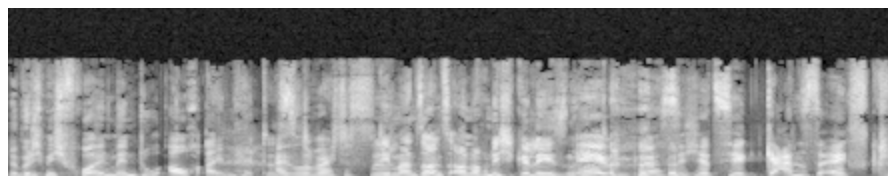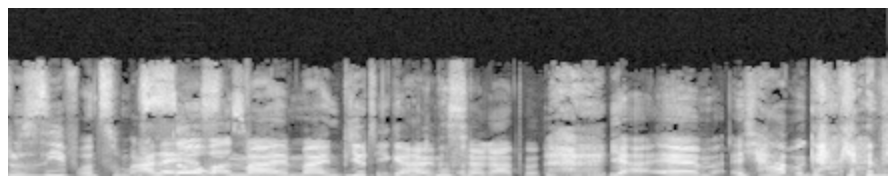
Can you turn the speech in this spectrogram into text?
Dann würde ich mich freuen, wenn du auch einen hättest. Also möchtest du den man sonst auch noch nicht gelesen hat. Eben, dass ich jetzt hier ganz exklusiv und zum allerersten Mal mein Beauty-Geheimnis verrate. Ja, ähm, ich habe gar kein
